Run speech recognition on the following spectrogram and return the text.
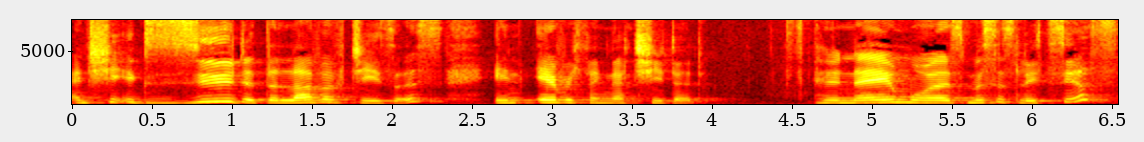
And she exuded the love of Jesus in everything that she did. Her name was Mrs. Lucius,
